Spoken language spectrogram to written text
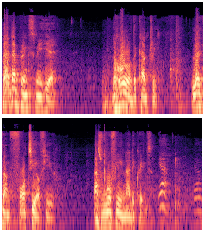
That, that brings me here. The whole of the country, less than 40 of you. That's woefully inadequate. Yeah, yeah.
